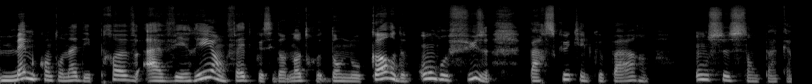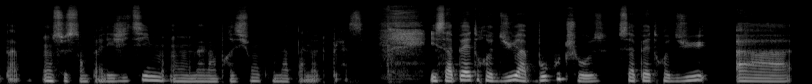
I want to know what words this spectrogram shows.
même quand on a des preuves avérées en fait que c'est dans notre dans nos cordes, on refuse parce que quelque part on se sent pas capable, on se sent pas légitime, on a l'impression qu'on n'a pas notre place. Et ça peut être dû à beaucoup de choses. Ça peut être dû à,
